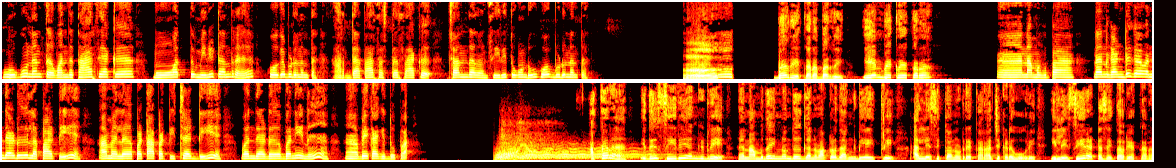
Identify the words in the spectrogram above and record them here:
ಹೋಗುನಂತ ಒಂದ್ ತಾಸ ಯಾಕ? ಮೂವತ್ತು ಮಿನಿಟ್ ಅಂದ್ರೆ ಹೋಗೇ ಬಿಡುನಂತ ಅರ್ಧ ತಾಸ ಅಷ್ಟ ಸಾಕ. ಚಂದ ಒಂದ್ ಸೀರೆ ತಗೊಂಡು ಹೋಗ್ಬಿಡುನಂತ. ಬರ್ರಿ ಅಕ್ಕರ ಬರ್ರಿ. ಏನ್ ಬೇಕ್ರಿ ಅಕ್ಕರ? ನಮಗಪ್ಪ ನನ್ನ ಗಂಡಗ ಒಂದೆರಡು ಲಪಾಟಿ ಆಮೇಲೆ ಪಟಾಪಟಿ ಚಡ್ಡಿ ಒಂದೆರಡು ಬನೀನು ಬೇಕಾಗಿದ್ದುಪ್ಪ ಅಕ್ಕಾರ ಇದು ಸೀರೆ ಅಂಗಡಿ ನಮ್ದ ಇನ್ನೊಂದು ಗಣಮಕ್ಕಳದ ಅಂಗಡಿ ಐತ್ರಿ. ಅಲ್ಲೇ ಸಿಗ್ತಾವ ನೋಡ್ರಿ ಅಕ್ಕ ಆಚೆ ಕಡೆ ಹೋಗ್ರಿ. ಇಲ್ಲಿ ಸೀರೆ ಅಟ್ಟ ಸಿಗ್ತಾವ್ರಿ ಅಕ್ಕಾರ.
